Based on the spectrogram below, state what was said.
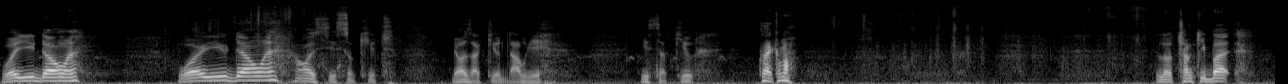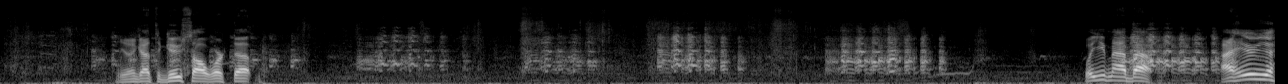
What are you doing? What are you doing? Oh, he's so cute. You're a cute doggy. He's so cute. Clay, come on. Your little chunky butt. You done got the goose all worked up. What are you mad about? I hear you.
